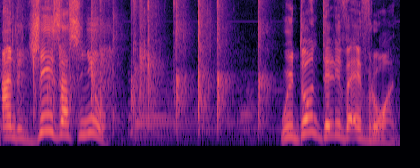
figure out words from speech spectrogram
And Jesus knew we don't deliver everyone.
